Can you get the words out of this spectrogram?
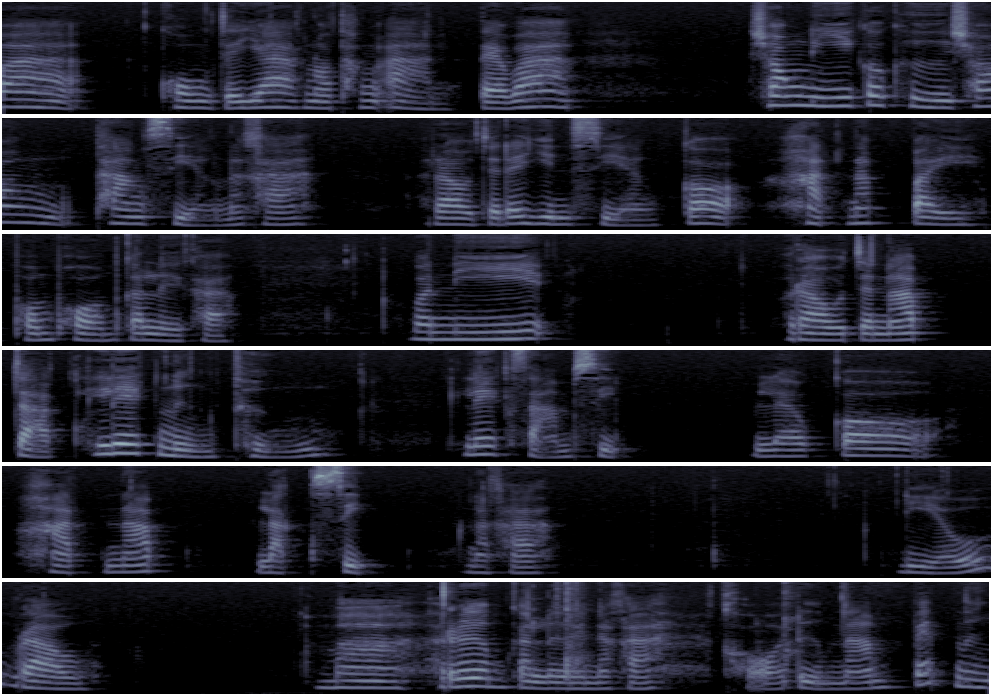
ว่าคงจะยากเนาะทั้งอ่าน แต่ว่า ช่องนี้ก็คือช่องทางเสียงนะคะ เราจะได้ยินเสียงก็หัดนับไปพร้อมๆกันเลยค่ะ วันนี้ เราจะนับจากเลข 1 ถึงเลข 30 แล้วก็หัดนับหลัก 10 นะคะ เดี๋ยวเรามาเริ่มกันเลยนะคะ ขอดื่มน้ำแป๊บหนึ่ง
